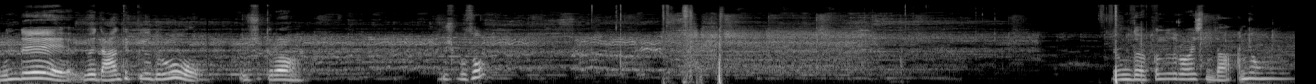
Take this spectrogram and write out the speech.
뭔데 왜 나한테 끼어들어? 이 시들아. 주고 싶어서? 지금부터 끝내도록 하겠습니다. 안녕.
